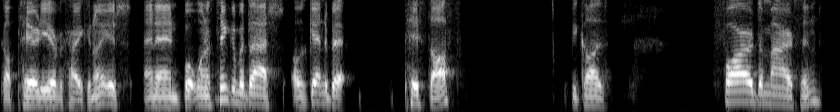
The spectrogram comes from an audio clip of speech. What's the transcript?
got player of the year for Carrick United. And then, but when I was thinking about that, I was getting a bit pissed off because for the marathon,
